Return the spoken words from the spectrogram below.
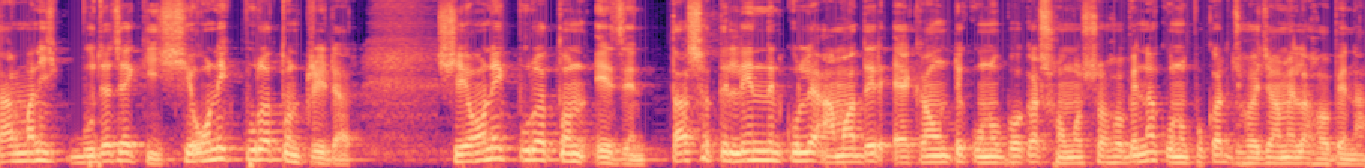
তার মানে বোঝা যায় কি, সে অনেক পুরাতন ট্রেডার সে অনেক পুরাতন এজেন্ট। তার সাথে লেনদেন করলে আমাদের অ্যাকাউন্টে কোনো প্রকার সমস্যা হবে না, কোনো প্রকার ঝয়ঝামেলা হবে না।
